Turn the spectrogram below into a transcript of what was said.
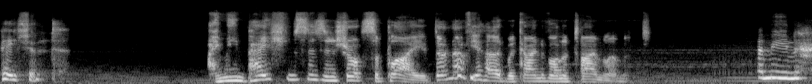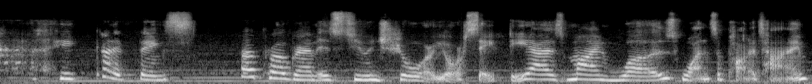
patient. I mean, patience is in short supply. Don't know if you heard, we're kind of on a time limit. I mean, he kind of thinks our program is to ensure your safety, as mine was once upon a time.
